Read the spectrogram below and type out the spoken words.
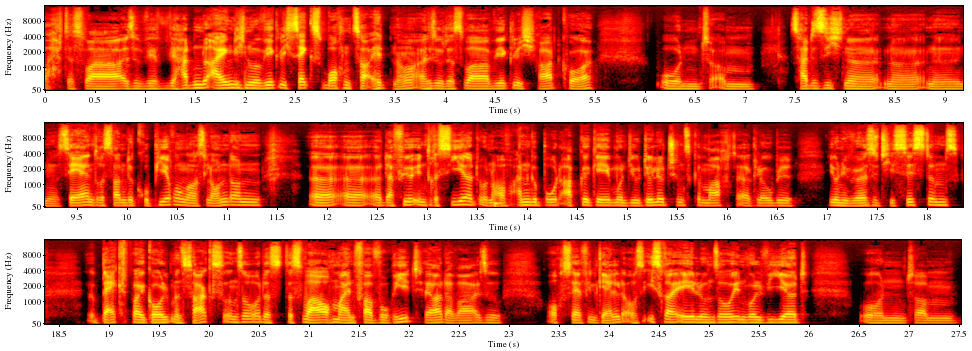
ach, das war, also wir, wir hatten eigentlich nur wirklich sechs Wochen Zeit, ne? Also das war wirklich hardcore. Und ähm, es hatte sich eine, eine, eine, sehr interessante Gruppierung aus London äh, äh, dafür interessiert und auch Angebot abgegeben und Due Diligence gemacht, äh, Global University Systems, backed by Goldman Sachs und so. Das, das war auch mein Favorit. Ja, da war also auch sehr viel Geld aus Israel und so involviert. Und ähm,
